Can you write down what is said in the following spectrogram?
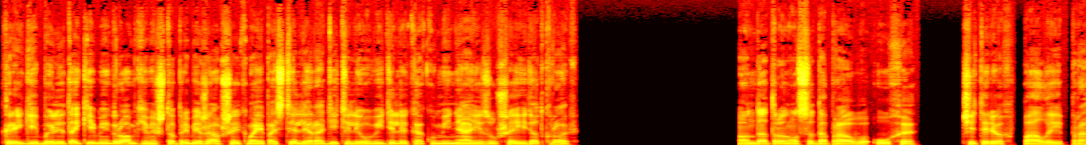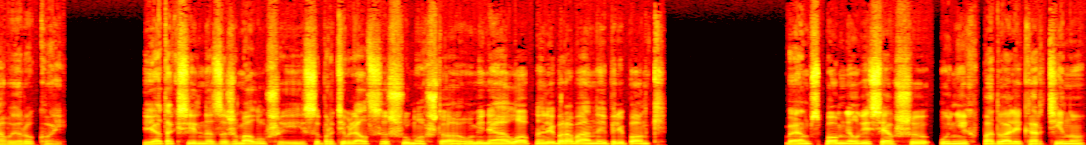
Крики были такими громкими, что прибежавшие к моей постели родители увидели, как у меня из ушей идет кровь. Он дотронулся до правого уха четырехпалой правой рукой. Я так сильно зажимал уши и сопротивлялся шуму, что у меня лопнули барабанные перепонки. Бен вспомнил висевшую у них в подвале картину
